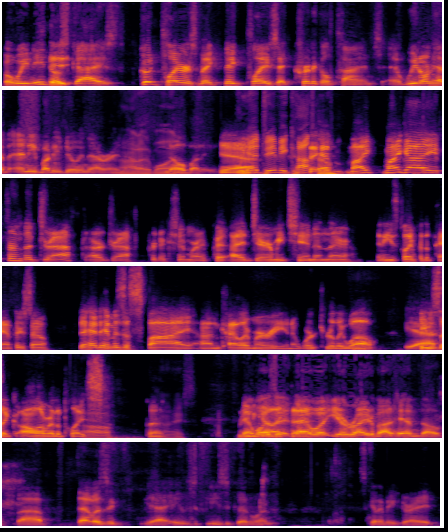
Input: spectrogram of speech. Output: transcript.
But we need those guys. Good players make big plays at critical times, and we don't have anybody doing that right Not now. one. Nobody. Yeah. We had Jamie They Cotton. had my my guy from the draft, our draft prediction, where I put I had Jeremy Chinn in there, and he's playing for the Panthers now. They had him as a spy on Kyler Murray, and it worked really well. Yeah, He was like all over the place. Oh, But nice. that need a was like it. That. what you're right about him though, Bob. That was a yeah. He was he's a good one. It's gonna be great.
